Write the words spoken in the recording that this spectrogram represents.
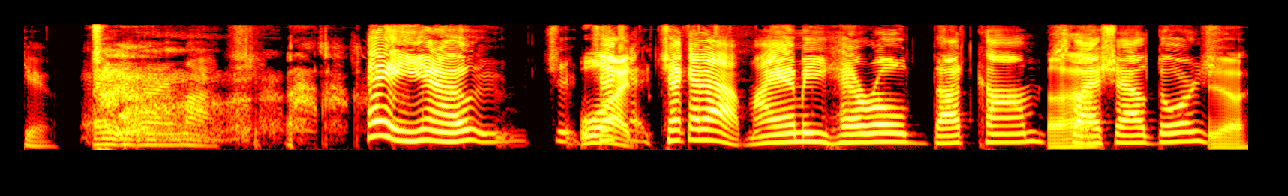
you. Thank you very much. hey, you know, ch- check, check it out. MiamiHerald.com Uh-huh. slash outdoors. Yeah.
